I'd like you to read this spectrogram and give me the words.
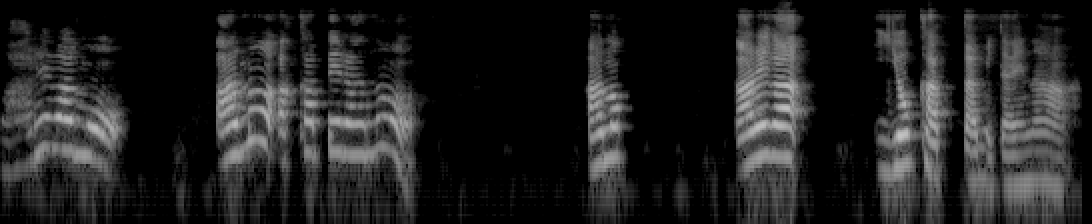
あれはもう、あのアカペラの、あの、あれが良かったみたいな。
